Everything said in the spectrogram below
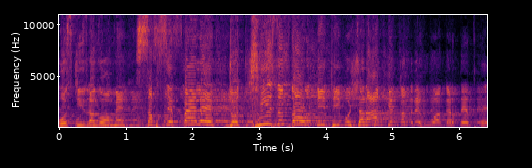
उसकी रगों में सबसे पहले जो चीज़ दौड़ती थी, वो शराब के कतरे हुआ करते थे।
